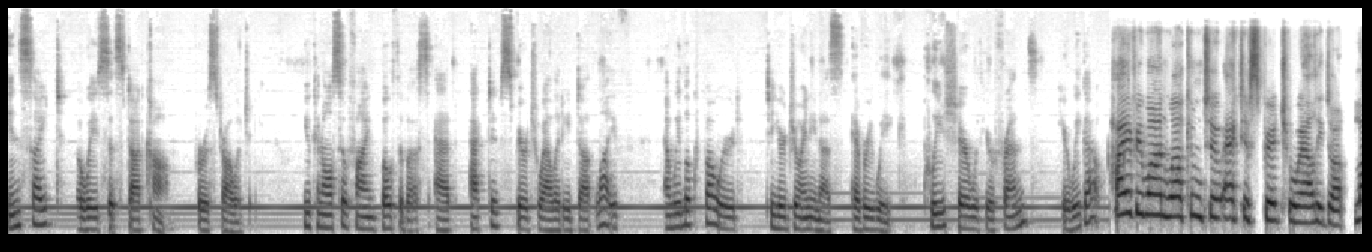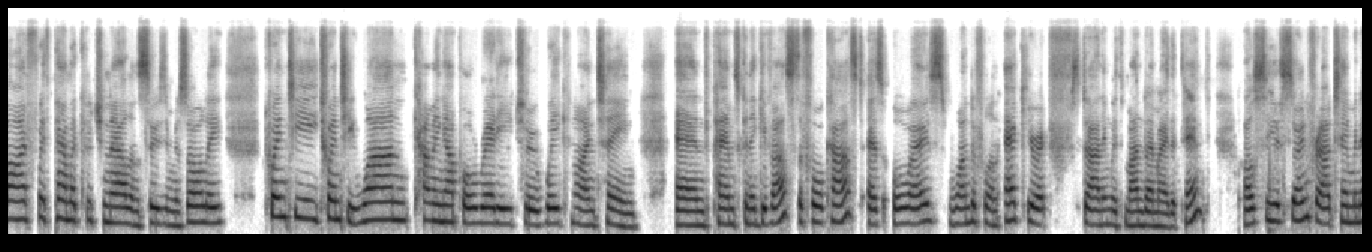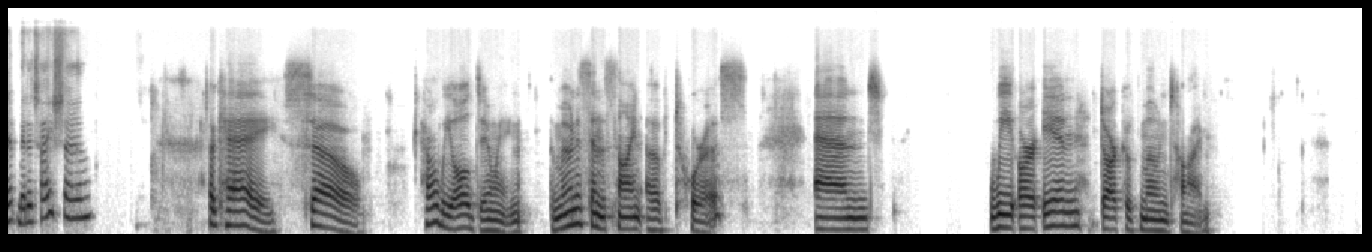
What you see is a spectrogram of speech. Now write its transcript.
insightoasis.com for astrology. You can also find both of us at activespirituality.life, and we look forward to your joining us every week. Please share with your friends. Here we go. Hi, everyone. Welcome to Active ActiveSpirituality.life with Pamela Cuccinell and Susie Mazzoli. 2021 coming up already to week 19. And Pam's going to give us the forecast, as always, wonderful and accurate, starting with Monday, May the 10th. I'll see you soon for our 10 minute meditation. Okay, so how are we all doing? The moon is in the sign of Taurus, and we are in dark of moon time.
